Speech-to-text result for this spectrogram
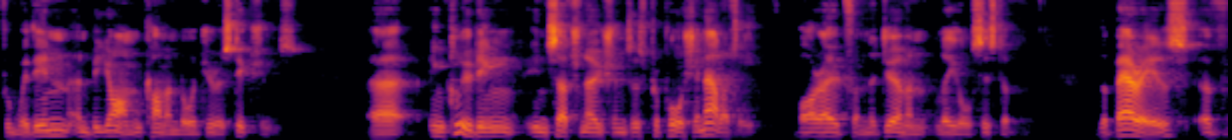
from within and beyond common law jurisdictions, uh, including in such notions as proportionality, borrowed from the German legal system. The barriers of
